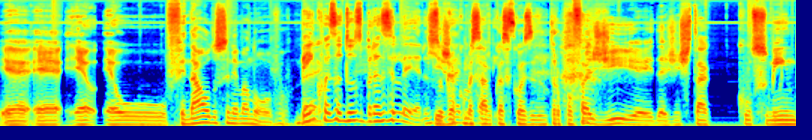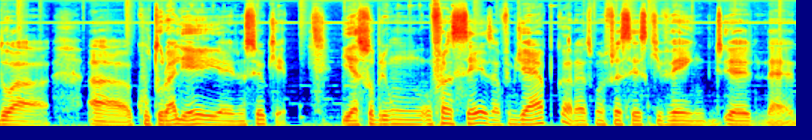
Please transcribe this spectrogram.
é, é, é, é o final do cinema novo. Bem né? coisa dos brasileiros. Que já começava com essa coisa da antropofagia e da gente estar consumindo a, a cultura alheia e não sei o quê. E é sobre um, um francês, é um filme de época, né? Um francês que vem é, né,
